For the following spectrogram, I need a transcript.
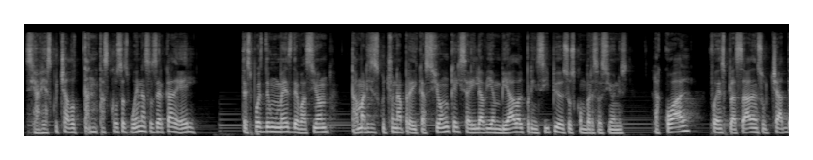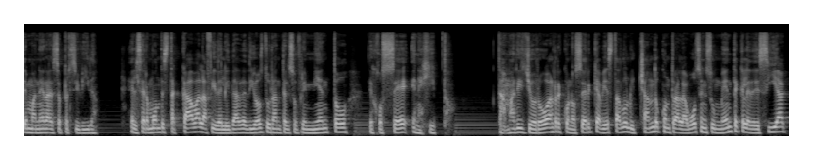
Si había escuchado tantas cosas buenas acerca de él. Después de un mes de evasión, Tamaris escuchó una predicación que Isaí le había enviado al principio de sus conversaciones, la cual fue desplazada en su chat de manera desapercibida. El sermón destacaba la fidelidad de Dios durante el sufrimiento de José en Egipto. Tamaris lloró al reconocer que había estado luchando contra la voz en su mente que le decía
